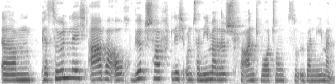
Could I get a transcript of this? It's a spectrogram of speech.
ähm, persönlich, aber auch wirtschaftlich, unternehmerisch Verantwortung zu übernehmen.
